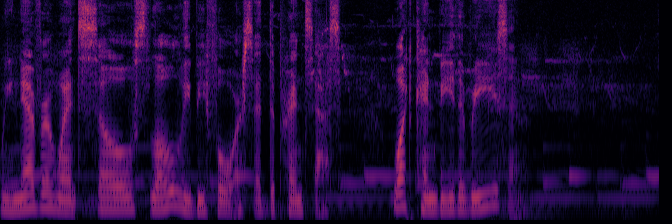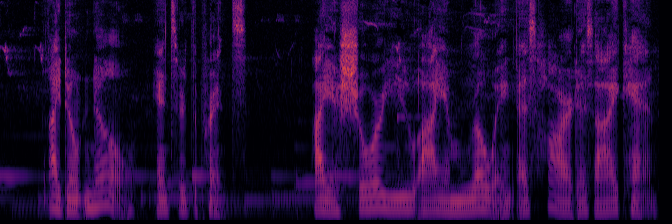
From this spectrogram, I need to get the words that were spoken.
We never went so slowly before, said the princess. What can be the reason? I don't know, answered the prince. I assure you I am rowing as hard as I can.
